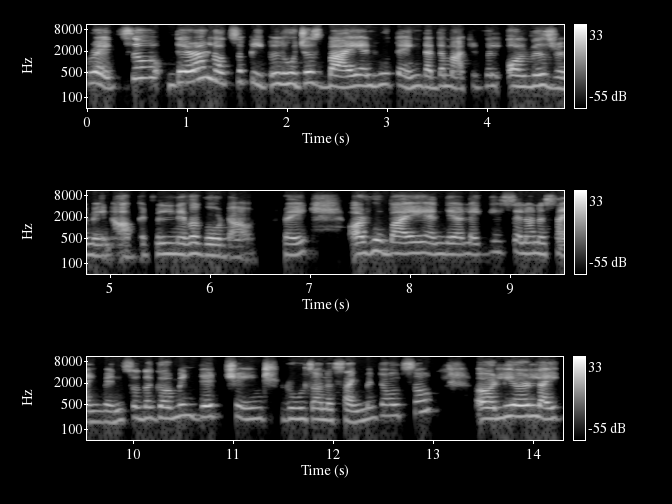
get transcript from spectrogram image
Right. So there are lots of people who just buy and who think that the market will always remain up. It will never go down right or who buy and they're like we'll sell on assignment. So the government did change rules on assignment also. Earlier like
